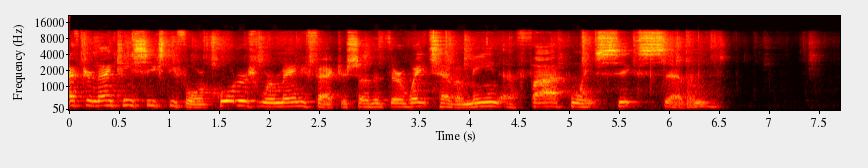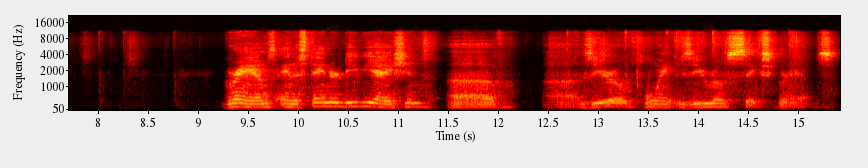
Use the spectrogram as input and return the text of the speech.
After 1964, quarters were manufactured so that their weights have a mean of 5.67 grams and a standard deviation of uh, 0.06 grams.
